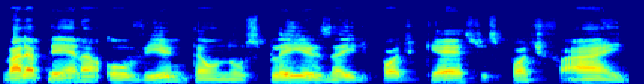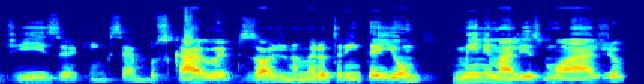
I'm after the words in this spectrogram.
Vale a pena ouvir, então, nos players aí de podcast, Spotify, Deezer, quem quiser buscar o episódio número 31, Minimalismo Ágil,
